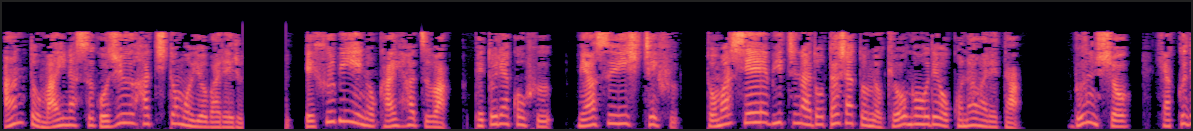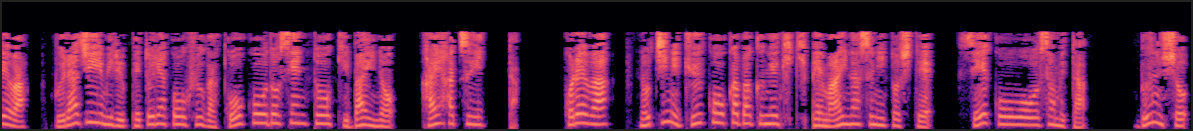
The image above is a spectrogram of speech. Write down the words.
アントマイナス58とも呼ばれる。FB の開発はペトリャコフ、ミャスイシチェフ、トマシェービチなど他社との競合で行われた。文書100では、ブラジーミル・ペトリャコフが高高度戦闘機倍の開発一った。これは、後に急降下爆撃機ペマイナス2として成功を収めた。文書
